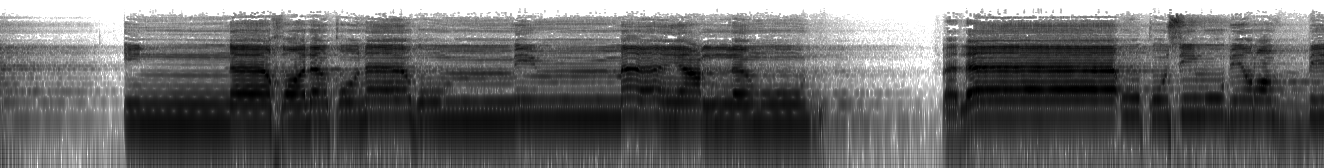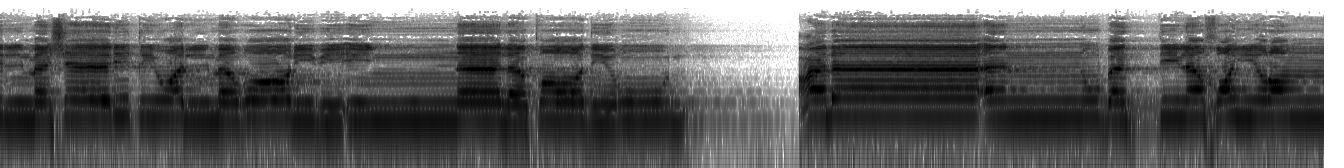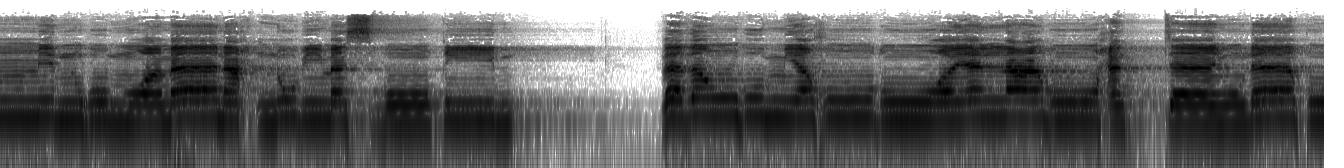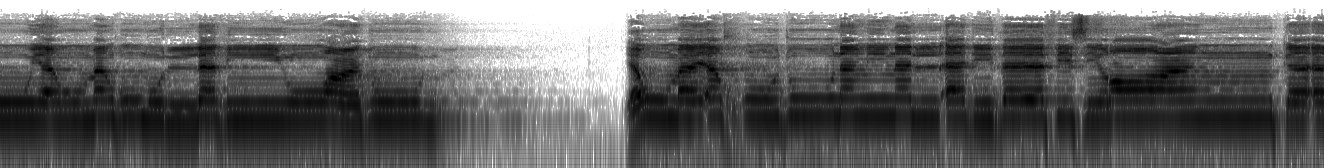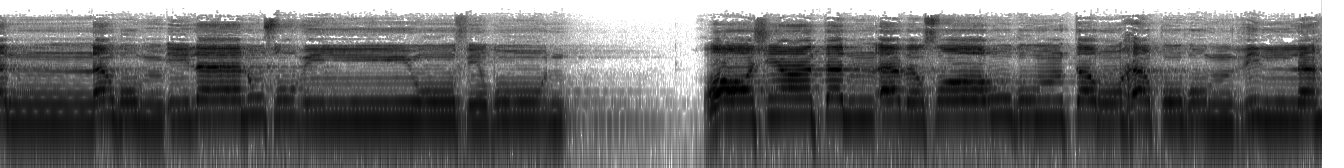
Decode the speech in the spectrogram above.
إنا خلقناهم مما يعلمون. فلا أقسم برب المشارق والمغارب إنا لقادرون. على أن نبدل خيرا منهم وما نحن بمسبوقين. فذرهم يخوضوا ويلعبوا حتى يلاقوا يومهم الذي يوعدون يوم يخرجون من الأجداث سراعا كأنهم إلى نصب يوفضون خاشعة أبصارهم ترهقهم ذلة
